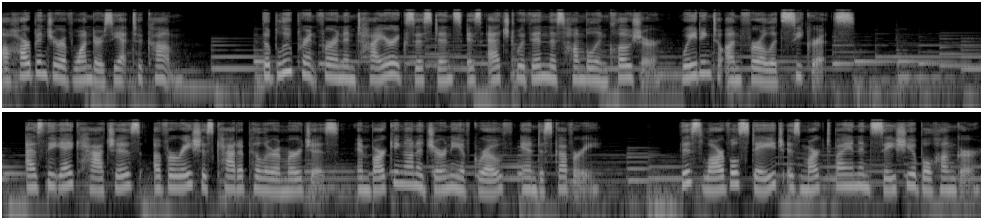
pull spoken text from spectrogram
a harbinger of wonders yet to come. The blueprint for an entire existence is etched within this humble enclosure, waiting to unfurl its secrets. As the egg hatches, a voracious caterpillar emerges, embarking on a journey of growth and discovery. This larval stage is marked by an insatiable hunger.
